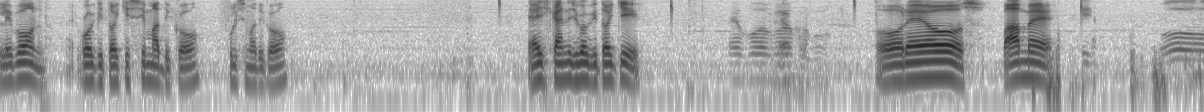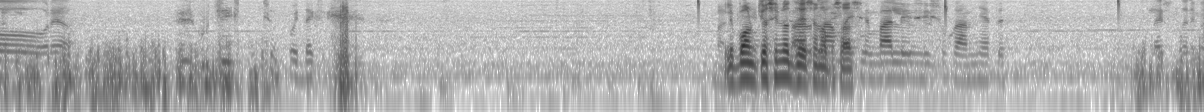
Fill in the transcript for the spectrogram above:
Λοιπόν, εγώ walkie σημαντικό, full σημαντικό. Έχει κανείς walkie Εγώ, εγώ, Έχω έχω. εγώ. Ωραίος. Πάμε. Ω, ωραία. Ω, εντάξει. Λοιπόν, ποιος είναι ο Jason Άμα από εσάς; είσαι πάλι εσύ σου γαμιέται. Τουλάχιστον δεν είμαι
